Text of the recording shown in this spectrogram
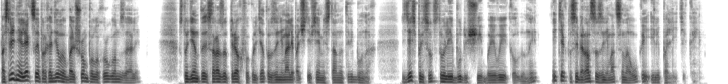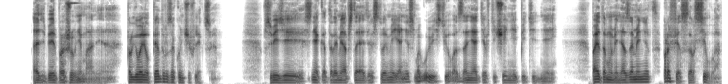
Последняя лекция проходила в большом полукруглом зале. Студенты сразу трех факультетов занимали почти все места на трибунах. Здесь присутствовали и будущие боевые колдуны, и те, кто собирался заниматься наукой или политикой. — А теперь прошу внимания, — проговорил Педро, закончив лекцию. В связи с некоторыми обстоятельствами я не смогу вести у вас занятия в течение пяти дней. Поэтому меня заменит профессор Силва.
